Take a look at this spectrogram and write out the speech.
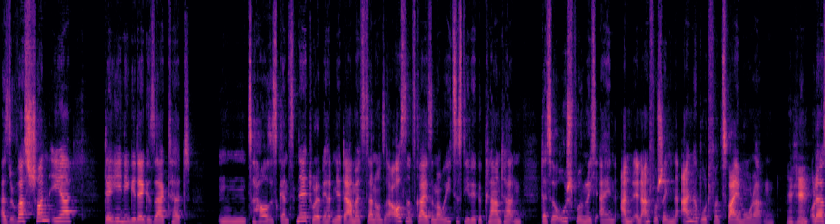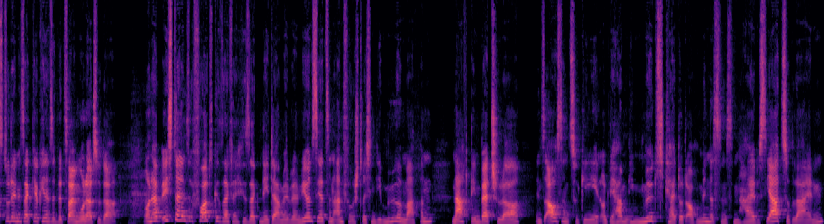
Also du warst schon eher derjenige, der gesagt hat, "Mm, zu Hause ist ganz nett. Oder wir hatten ja damals dann unsere Auslandsreise Mauritius, die wir geplant hatten. Das war ursprünglich ein, an, in Anführungsstrichen, ein Angebot von zwei Monaten. Und da hast du dann gesagt, ja, okay, dann sind wir zwei Monate da. Und habe ich dann sofort gesagt, habe ich gesagt, nee, damit, wenn wir uns jetzt in Anführungsstrichen die Mühe machen, nach dem Bachelor ins Ausland zu gehen und wir haben die Möglichkeit, dort auch mindestens ein halbes Jahr zu bleiben,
